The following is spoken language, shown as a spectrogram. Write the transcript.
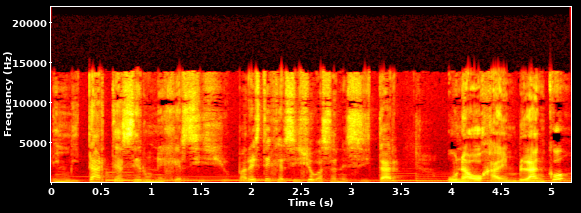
invitarte a hacer un ejercicio. Para este ejercicio vas a necesitar una hoja en blanco,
